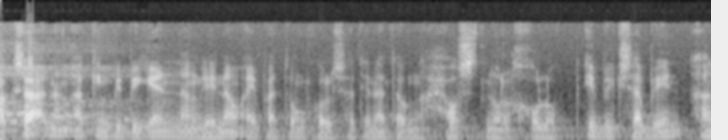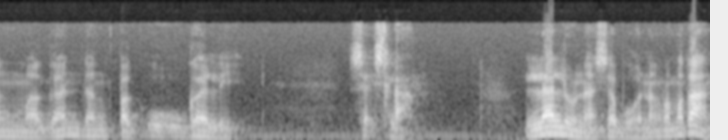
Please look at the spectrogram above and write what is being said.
paksa ng aking bibigyan ng linaw ay patungkol sa tinatawag nga husnul khuluq. Ibig sabihin, ang magandang pag-uugali sa Islam. Lalo na sa buwan ng Ramadan.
